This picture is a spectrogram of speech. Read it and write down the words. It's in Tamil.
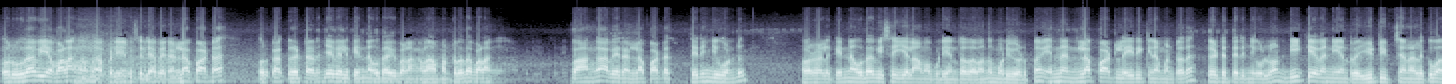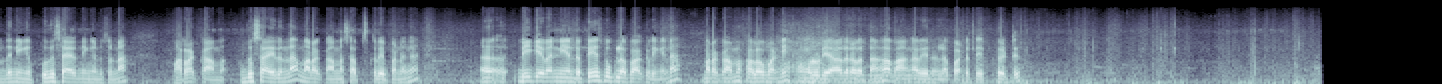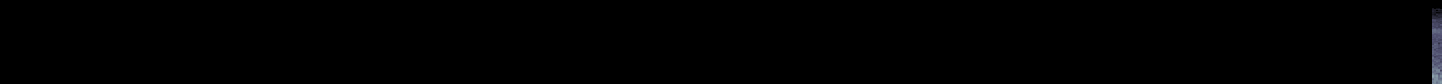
ஒரு உதவியை வழங்குங்க அப்படின்னு சொல்லி. அவை நிலப்பாட்டை ஒருக்கா கேட்டறிஞ்சு அவைகளுக்கு என்ன உதவி வழங்கலாம்ன்றதை வழங்குங்க அப்படின்னு சொல்லி வாங்க. அவை நல்ல பாட்டை தெரிஞ்சு கொண்டு அவர்களுக்கு என்ன உதவி செய்யலாம் அப்படின்றத வந்து முடிவெடுப்போம். என்ன நிலப்பாட்டில் இருக்கணும்ன்றதை கேட்டு தெரிஞ்சு கொள்வோம். டிகே வன்னி என்ற யூடியூப் சேனலுக்கு வந்து நீங்கள் புதுசாக இருந்தீங்கன்னு சொன்னால் மறக்காமல் புதுசாக இருந்தால் மறக்காமல் சப்ஸ்கிரைப் பண்ணுங்கள் டிகே வன்னி என்ற ஃபேஸ்புக்கில் பார்க்குறீங்கன்னா மறக்காமல் ஃபாலோ பண்ணி உங்களுடைய ஆதரவை தாங்க வாங்க. வேறு நிலப்பாட்டத்தை கேட்டு.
